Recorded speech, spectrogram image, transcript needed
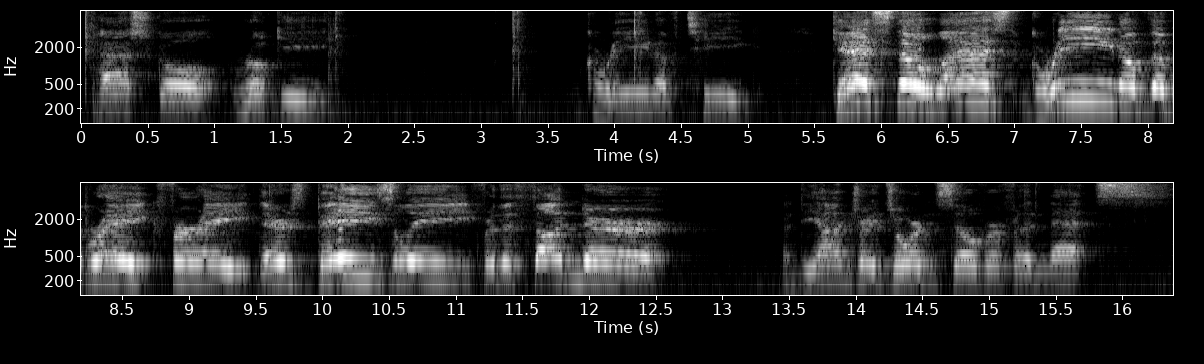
Paschall rookie. Green of Teague. Gets the last green of the break for eight. There's Bazley for the Thunder. And DeAndre Jordan Silver for the Nets.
